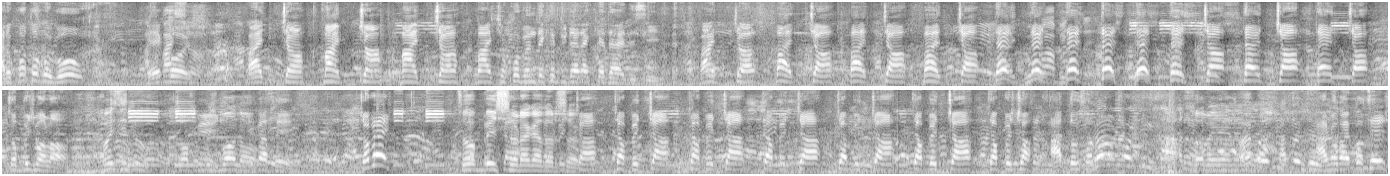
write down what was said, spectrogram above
আর কত কইব? একুশ। বাচ্চা বাচ্চা বাচ্চা বাচ্চা কোবেন দেখে দুইটা রাখিয়ে দেখা দিছি। বাচ্চা বাচ্চা বাচ্চা বাচ্চা চব্বিশ বলো। চব্বিশ বলো। ঠিক আছে। চব্বিশ! চব্বিশশো টাকা দর্শক। চা চব্বিশ চা চব্বিশ চা চব্বিশ চা চব্বিশ চা চব্বিশ চা চব্বিশ চা। আর দুশো আনো ভাই পঁচিশ।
